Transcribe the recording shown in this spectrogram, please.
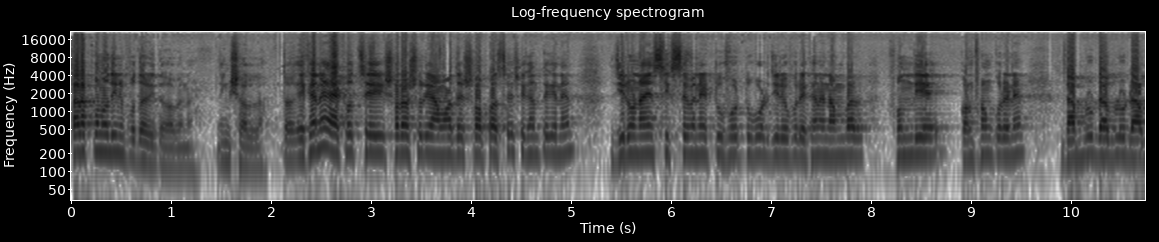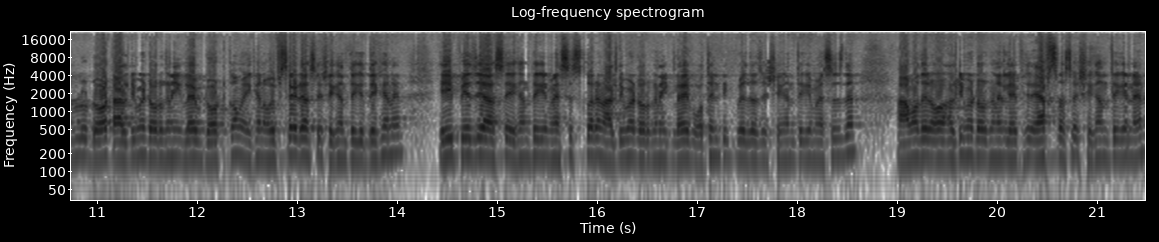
তারা কোনোদিন প্রতারিত হবে না ইনশাল্লাহ তো এখানে এক হচ্ছে এই সরাসরি আমাদের শপ আছে, সেখান থেকে নেন। Zero nine six seven eight two four two four zero four এখানে নাম্বার, ফোন দিয়ে কনফার্ম করে নেন। W W W dot ultimate organic life dot com এখানে ওয়েবসাইট আছে, সেখান থেকে দেখে নেন। এই পেজে আছে, এখান থেকে মেসেজ করেন। Ultimate organic life authentic page আছে, সেখান থেকে মেসেজ দেন। আমাদের আলটিমেট অর্গানিক লাইফের অ্যাপস আছে, সেখান থেকে নেন।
